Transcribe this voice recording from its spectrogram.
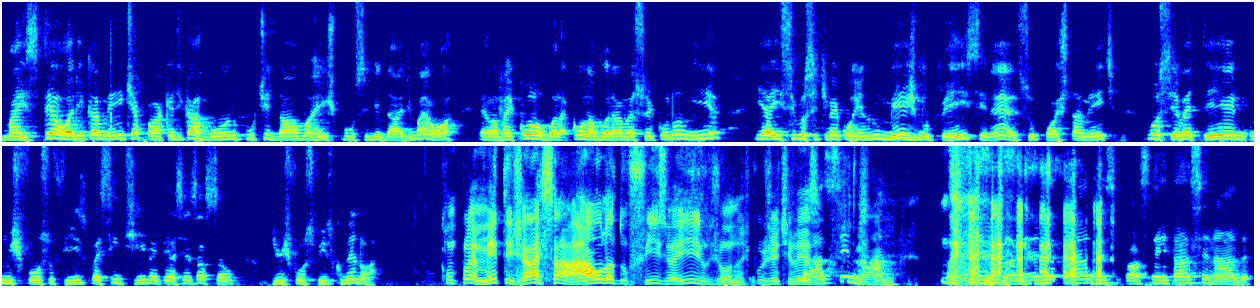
Mas, teoricamente, a placa de carbono, por te dar uma responsividade maior, ela vai colaborar, colaborar na sua economia, e aí, se você estiver correndo no mesmo pace, né, supostamente, você vai ter um esforço físico, vai sentir, vai ter a sensação de um esforço físico menor. Complemente já essa aula do físio aí, Jonas, por gentileza. Está assinado. Tá, a resposta aí está assinada.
